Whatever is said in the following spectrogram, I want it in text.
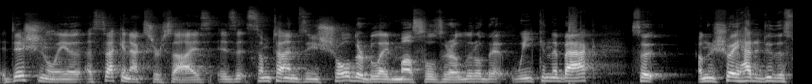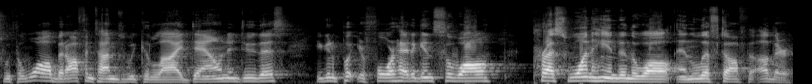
Additionally, a, a, second exercise is that sometimes these shoulder blade muscles are a little bit weak in the back. So I'm gonna show you how to do this with the wall, but oftentimes we could lie down and do this. You're gonna put your forehead against the wall, press one hand in the wall and lift off the other.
